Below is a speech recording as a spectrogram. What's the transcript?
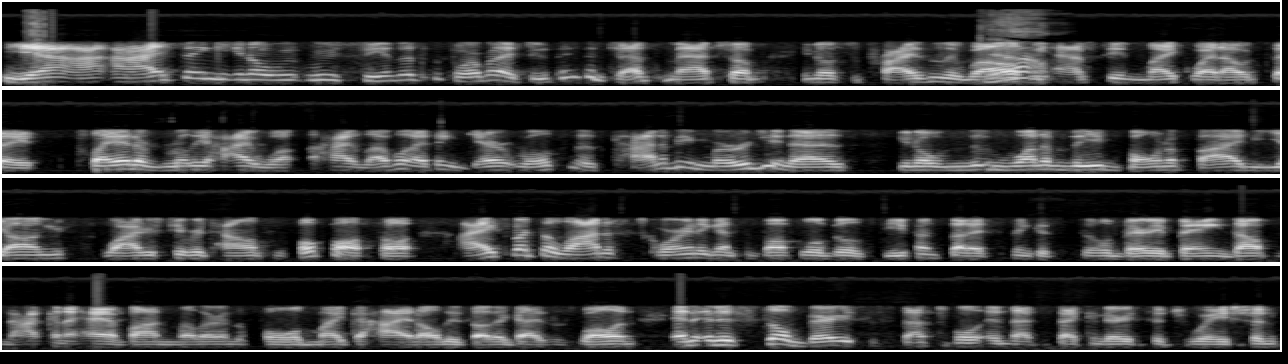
Yeah, I, I think you know we've seen this before, but I do think the Jets match up you know surprisingly well. Yeah. We have seen Mike White, I would say, play at a really high high level. I think Garrett Wilson is kind of emerging as you know, one of the bona fide young wide receiver talents in football. So I expect a lot of scoring against the Buffalo Bills defense that I think is still very banged up, not going to have Von Miller in the fold, Micah Hyde, all these other guys as well. And, and it is still very susceptible in that secondary situation.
